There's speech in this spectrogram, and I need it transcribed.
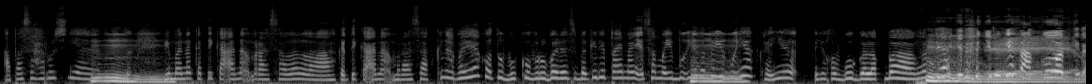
apa seharusnya. Hmm, begitu. hmm, hmm. Di mana ketika anak merasa lelah, ketika anak merasa kenapa ya kok tubuhku berubah dan sebagainya, dia pengen nanya sama ibunya, tapi Hmm. ibunya kayaknya nyokap gue galak banget ya gitu. Jadi Iya, dia iya, takut iya, gitu.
